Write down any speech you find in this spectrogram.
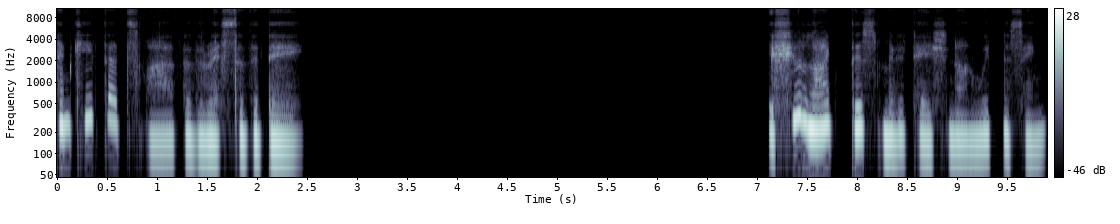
and keep that smile for the rest of the day. If you like this meditation on witnessing,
